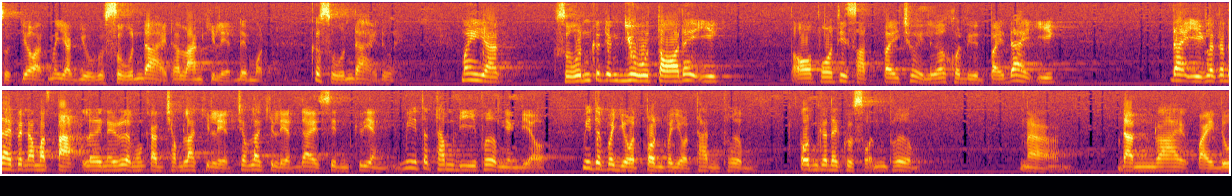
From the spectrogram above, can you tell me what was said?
สุดยอดไม่อยากอยู่ก็ศูนย์ได้ ถ้าล้างกิเลสได้หมด ก็ศูนย์ได้ด้วย ไม่อยากศูนย์ก็ยังอยู่ต่อได้อีก ต่อโพธิสัตว์ไปช่วยเหลือคนอื่นไปได้อีก ได้อีกแล้วก็ได้เป็นอมตะเลยในเรื่องของการชำระกิเลสชำระกิเลสได้สิ้นเกลี้ยง มีแต่ทำดีเพิ่มอย่างเดียว มีแต่ประโยชน์ตนประโยชน์ท่านเพิ่ม ตนก็ได้กุศลเพิ่มนะดันร้ายไปดู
